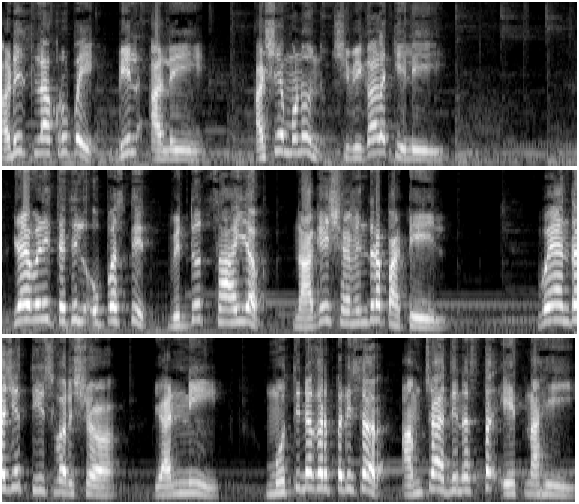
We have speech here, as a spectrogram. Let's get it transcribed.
अडीच लाख रुपये बिल आले असे म्हणून शिविगाळ केली. यावेळी तेथील उपस्थित विद्युत सहाय्यक नागेश रवींद्र पाटील वय अंदाजे तीस वर्ष. यांनी मोतीनगर परिसर आमच्या अधीनस्थ येत नाही.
